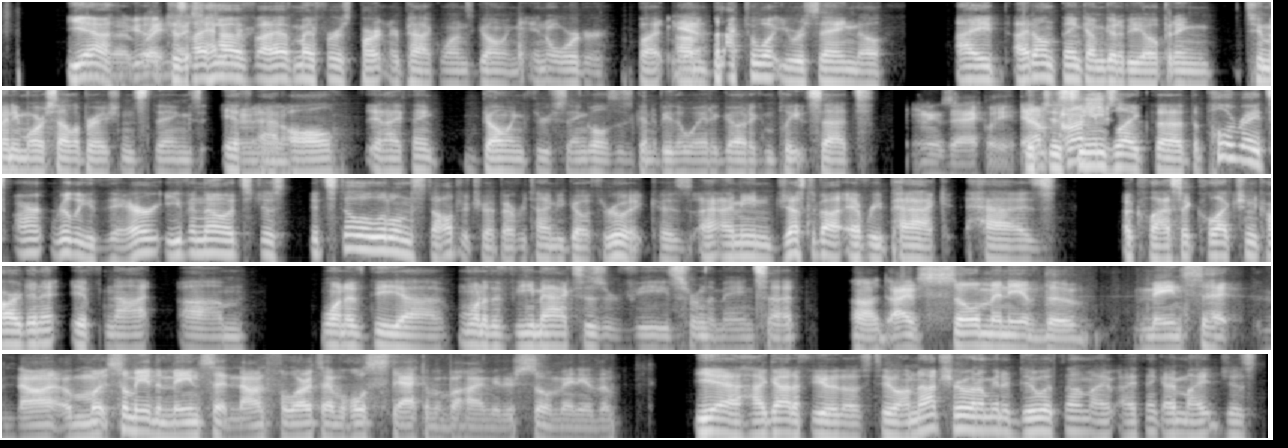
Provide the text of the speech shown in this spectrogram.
Yeah, Uh, right because I have I have my first partner pack ones going in order. But um, Yeah. back to what you were saying though, I I don't think I'm going to be opening too many more celebrations things, if at Mhm. all. And I think going through singles is going to be the way to go to complete sets. Exactly. And It I'm- just I'm seems like the the pull rates aren't really there, even though it's just it's still a little nostalgia trip every time you go through it. Because I, I mean, just about every pack has a classic collection card in it, if not um, one of the uh, one of the V Maxes or Vs from the main set. Uh, I have so many of the main set non, so many of the main set non full arts. I have a whole stack of them behind me. There's so many of them. Yeah, I got a few of those too. I'm not sure what I'm going to do with them. I, I think I might just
